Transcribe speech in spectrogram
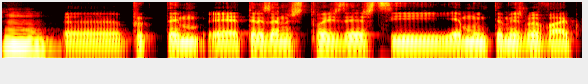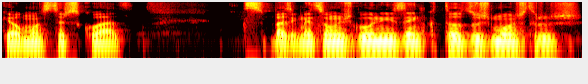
hum. uh, porque tem, é três anos depois deste e, e, é muito da mesma vibe, que é o Monster Squad, que basicamente são os Goonies em que todos os monstros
